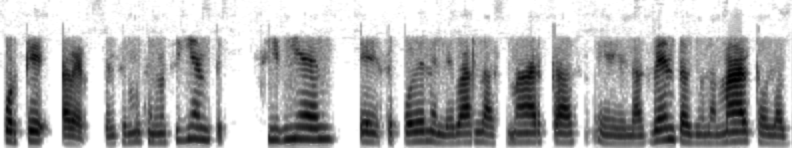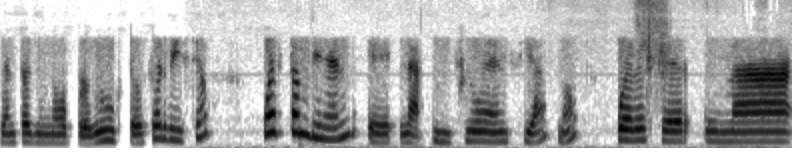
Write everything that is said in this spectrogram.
Porque, a ver, pensemos en lo siguiente, si bien eh, se pueden elevar las marcas, eh, las ventas de una marca o las ventas de un nuevo producto o servicio, pues también eh, la influencia, ¿no? Puede ser una,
